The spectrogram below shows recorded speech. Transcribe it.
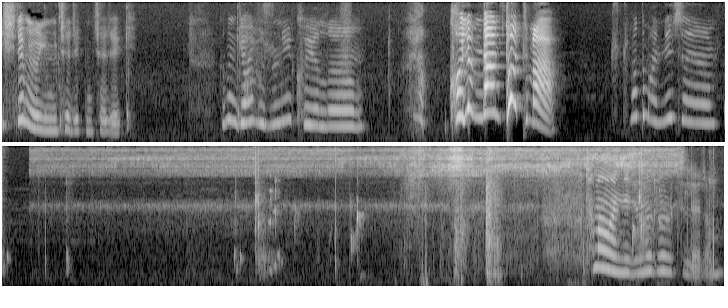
İstemiyorum içecek mi içecek. Kızım gel yüzünü yıkayalım. Kolumdan tutma. Tutmadım anneciğim. Tamam anneciğim dilerim.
